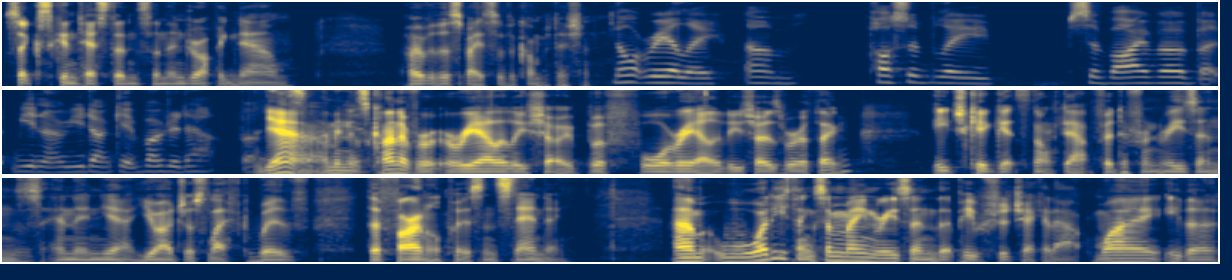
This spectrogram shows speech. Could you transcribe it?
six contestants and then dropping down over the space of the competition. not really. Um, possibly Survivor, but you know you don't get voted out. But Yeah, so, I mean, it's kind of a, a reality show before reality shows were a thing. Each kid gets knocked out for different reasons, and then, yeah, you are just left with the final person standing. Um, what do you think's the main reason that people should check it out? Why either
